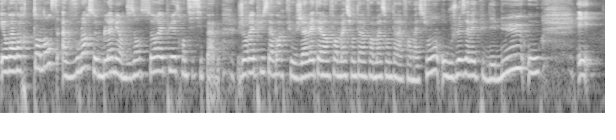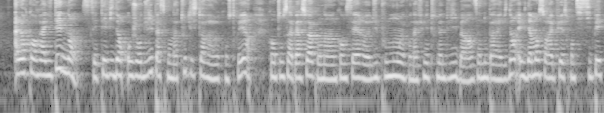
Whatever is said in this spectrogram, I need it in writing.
et on va avoir tendance à vouloir se blâmer en disant ça aurait pu être anticipable, j'aurais pu savoir que j'avais telle information, telle information, telle information, ou je le savais depuis le début, ou... Et alors qu'en réalité, non, c'est évident aujourd'hui parce qu'on a toute l'histoire à reconstruire. Quand on s'aperçoit qu'on a un cancer euh, du poumon et qu'on a fumé toute notre vie, ben, ça nous paraît évident. Évidemment, ça aurait pu être anticipé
